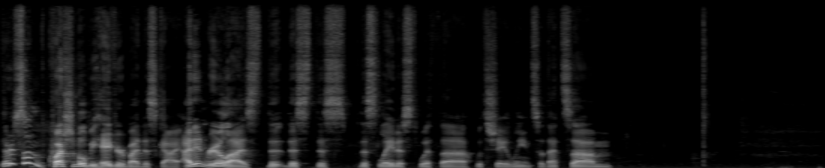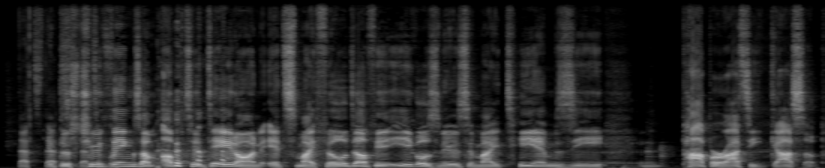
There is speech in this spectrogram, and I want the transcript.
there's some questionable behavior by this guy. I didn't realize th- this this this latest with uh with Shailene. So that's um that's that's if there's that's two br- things I'm up to date on, it's my Philadelphia Eagles news and my TMZ paparazzi gossip.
